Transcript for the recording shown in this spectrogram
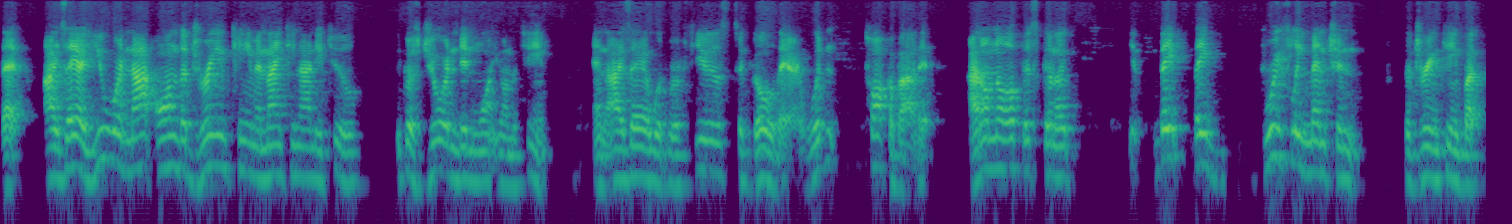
that Isiah, you were not on the dream team in 1992 because Jordan didn't want you on the team. And Isiah would refuse to go there, wouldn't talk about it. I don't know if it's gonna. They they briefly mentioned the dream team, but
